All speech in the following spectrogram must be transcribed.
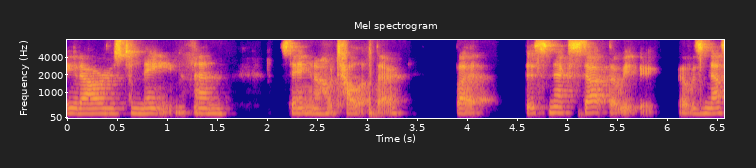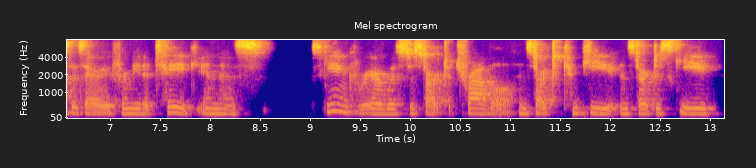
eight hours to Maine and staying in a hotel up there. But this next step that we that was necessary for me to take in this skiing career was to start to travel and start to compete and start to ski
